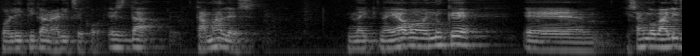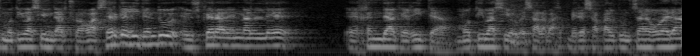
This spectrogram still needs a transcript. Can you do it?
politikan aritzeko. Ez da tamales nahiago genuke e, izango balitz motivazio indartsuagoa. Zer egiten du euskararen alde e, jendeak egitea, motivazio bezala, ba, bere zapalkuntza egoera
